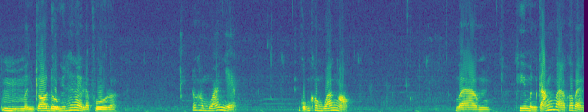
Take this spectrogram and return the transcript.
Ừ, mình cho đường như thế này là vừa rồi. Nó không quá nhạt cũng không quá ngọt. Và khi mình cắn vào các bạn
